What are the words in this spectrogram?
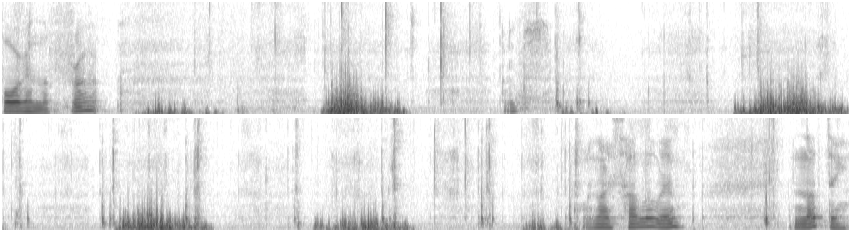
four in the front. Oops. Nice Halloween. Nothing.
